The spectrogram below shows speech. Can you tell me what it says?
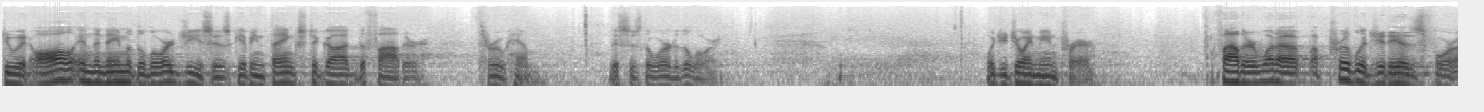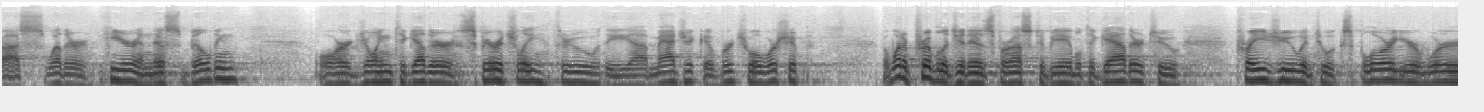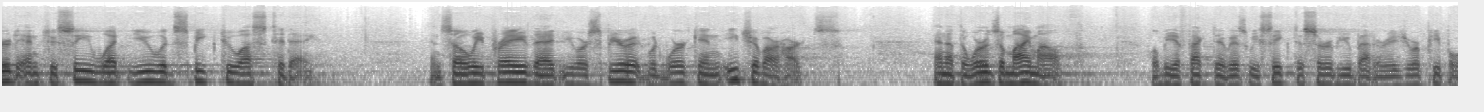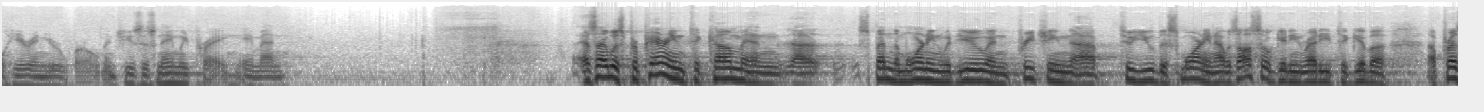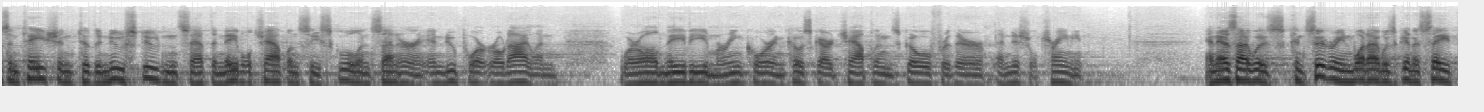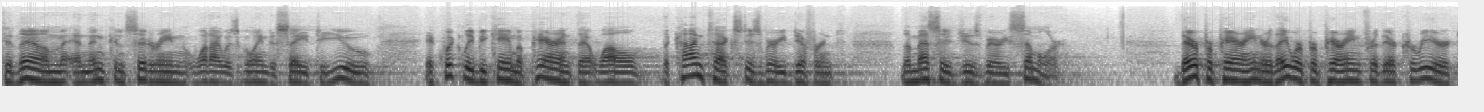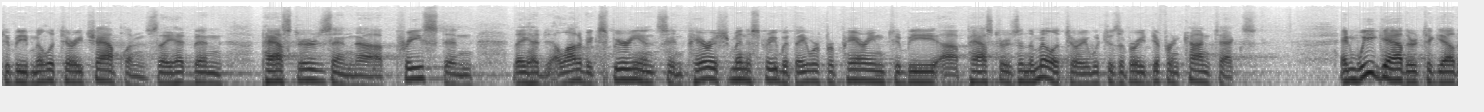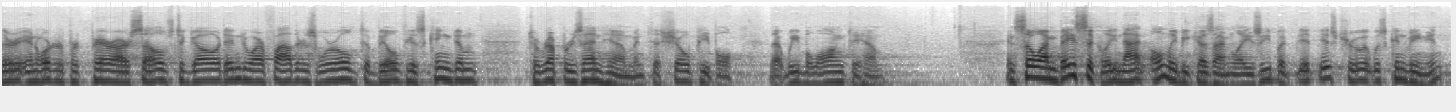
do it all in the name of the Lord Jesus, giving thanks to God the Father through him. This is the word of the Lord. Would you join me in prayer? Father, what a, a, privilege it is for us, whether here in this building or joined together spiritually through the uh, magic of virtual worship but what a privilege it is for us to be able to gather to praise you and to explore your word and to see what you would speak to us today. And so we pray that your spirit would work in each of our hearts and that the words of my mouth will be effective as we seek to serve you better as your people here in your world. In Jesus' name we pray. Amen. As I was preparing to come and uh, spend the morning with you and preaching uh, to you this morning, I was also getting ready to give a, a presentation to the new students at the Naval Chaplaincy School and Center in Newport, Rhode Island, where all Navy and Marine Corps and Coast Guard chaplains go for their initial training. And as I was considering what I was going to say to them and then considering what I was going to say to you, it quickly became apparent that while the context is very different, the message is very similar. They're preparing, or they were preparing for their career to be military chaplains. They had been pastors and uh, priests, and they had a lot of experience in parish ministry, but they were preparing to be uh, pastors in the military, which is a very different context. And we gather together in order to prepare ourselves to go into our Father's world, to build His kingdom, to represent Him, and to show people that we belong to Him. And so I'm basically, not only because I'm lazy, but it is true, it was convenient.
